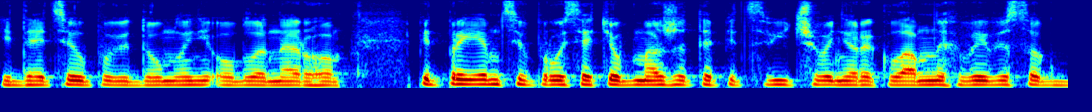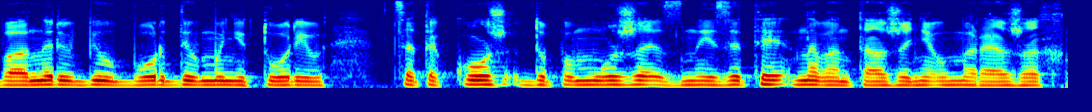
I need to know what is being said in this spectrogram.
Йдеться у повідомленні обленерго. Підприємців просять обмежити підсвічування рекламних вивісок, банерів, білбордів, моніторів. Це також допоможе знизити навантаження у мережах.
